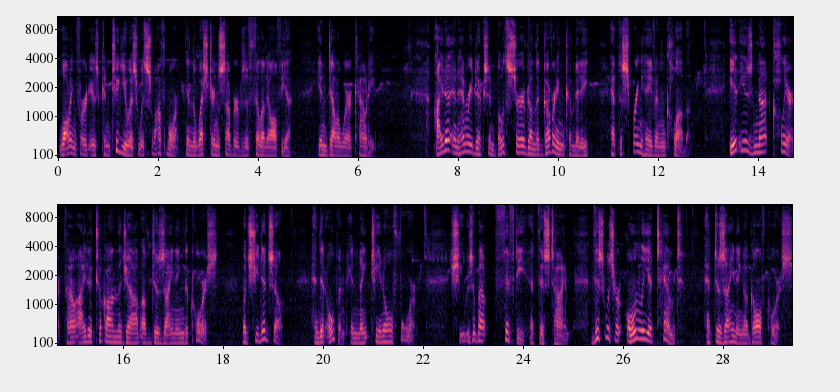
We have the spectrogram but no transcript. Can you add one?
Wallingford is contiguous with Swarthmore in the western suburbs of Philadelphia in Delaware County. Ida and Henry Dixon both served on the governing committee at the Springhaven Club. It is not clear how Ida took on the job of designing the course, but she did so, and it opened in 1904. She was about 50 at this time. This was her only attempt at designing a golf course.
